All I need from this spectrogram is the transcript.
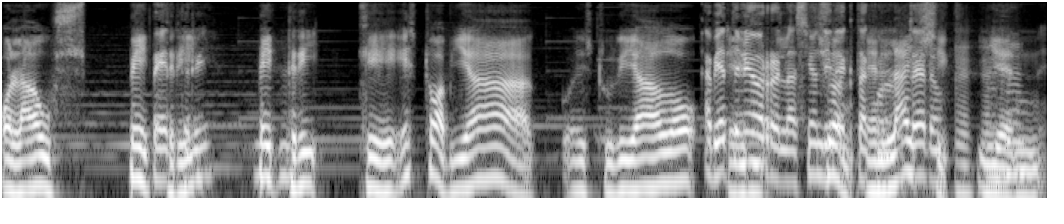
Olaus Petri, Petri. Petri, que esto había estudiado. Había tenido en- relación directa en con Lutero. Leipzig y, en,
